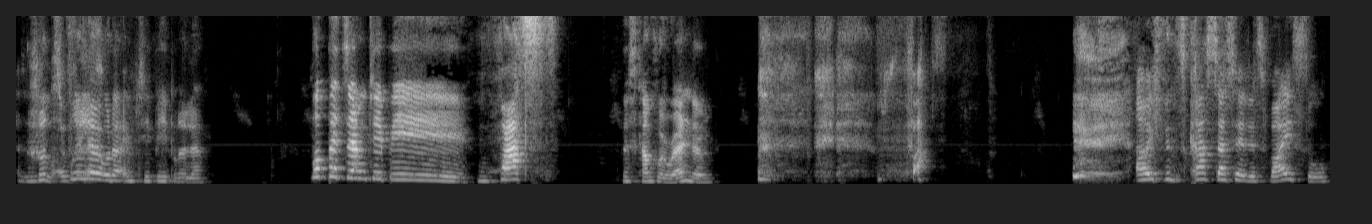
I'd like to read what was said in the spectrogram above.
Also Schutzbrille oder MTB-Brille? Wuppets MTB! Was? Das kam voll random. Was? Aber ich finde es krass, dass er das weiß so.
